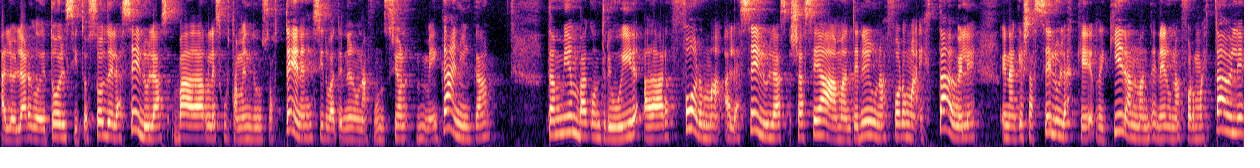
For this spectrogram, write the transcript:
a lo largo de todo el citosol de las células, va a darles justamente un sostén, es decir, va a tener una función mecánica también va a contribuir a dar forma a las células, ya sea a mantener una forma estable en aquellas células que requieran mantener una forma estable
